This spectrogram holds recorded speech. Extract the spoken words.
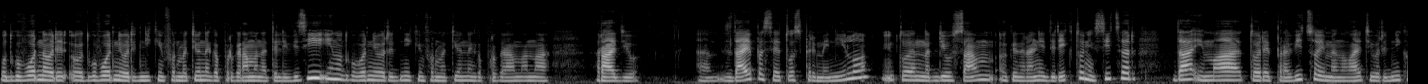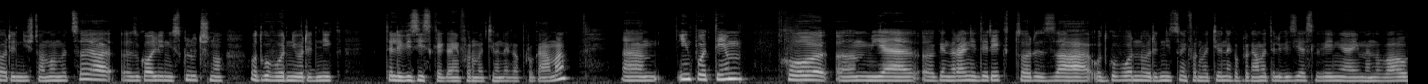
odgovorni urednik informativnega programa na televiziji in odgovorni urednik informativnega programa na radiju. Zdaj pa se je to spremenilo in to je naredil sam eh, generalni direktor in sicer, da ima torej pravico imenovati urednika uredništva MMC-ja eh, zgolj in izključno odgovorni urednik televizijskega informativnega programa. Um, in potem, ko um, je uh, generalni direktor za odgovorno urednico informativnega programa Televizija Slovenija imenoval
